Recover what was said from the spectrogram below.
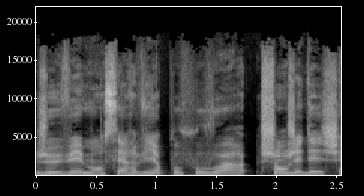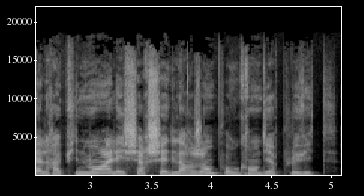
Je vais m'en servir pour pouvoir changer d'échelle rapidement, aller chercher de l'argent pour grandir plus vite.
